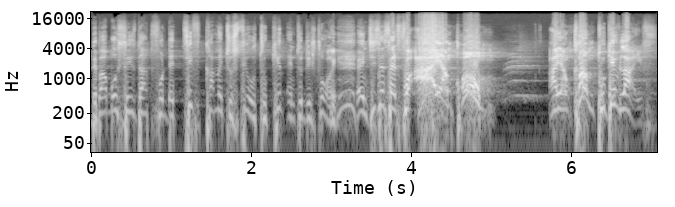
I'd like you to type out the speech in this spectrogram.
the Bible says that for the thief coming to steal, to kill, and to destroy. And Jesus said, For I am come. I am come to give life.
